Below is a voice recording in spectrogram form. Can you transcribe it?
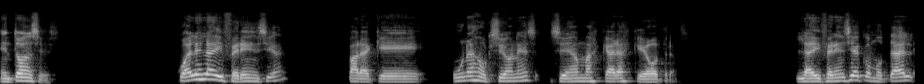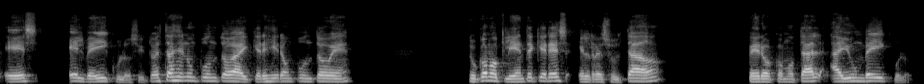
Entonces, ¿cuál es la diferencia para que unas opciones sean más caras que otras? La diferencia como tal es el vehículo. Si tú estás en un punto A y quieres ir a un punto B, Tú como cliente quieres el resultado, pero como tal hay un vehículo.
